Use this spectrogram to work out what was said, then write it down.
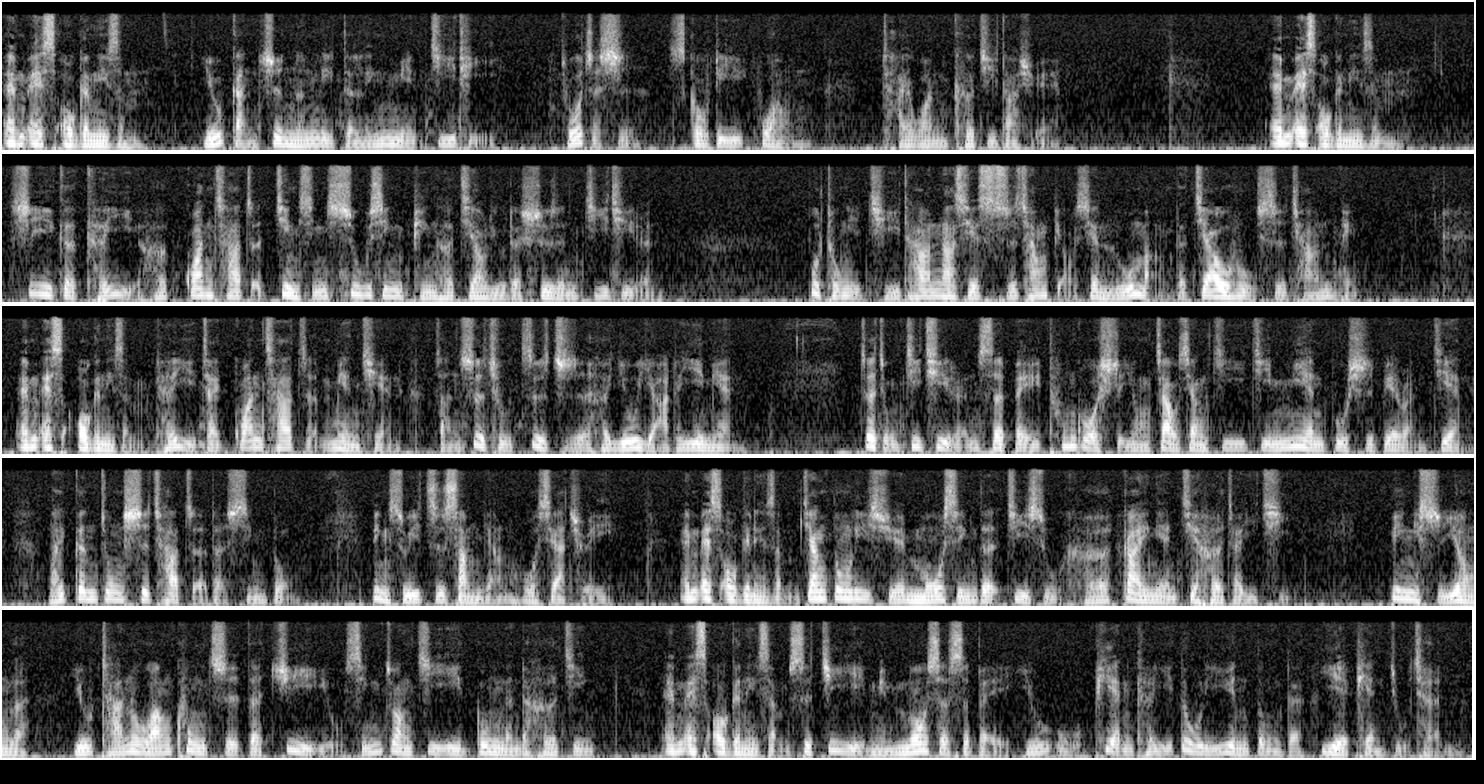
MS Organism 有感知能力的灵敏机体，作者是 Scotty Huang，台湾科技大学。MS Organism 是一个可以和观察者进行舒心平和交流的私人机器人。不同于其他那些时常表现鲁莽的交互式产品，MS Organism 可以在观察者面前。展示出自知和优雅的一面。这种机器人设备通过使用照相机及面部识别软件来跟踪视察者的行动，并随之上扬或下垂。MS Organism 将动力学模型的技术和概念结合在一起，并使用了由弹簧控制的具有形状记忆功能的合金。MS Organism 是基于 Mimosa 设备由五片可以独立运动的叶片组成。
